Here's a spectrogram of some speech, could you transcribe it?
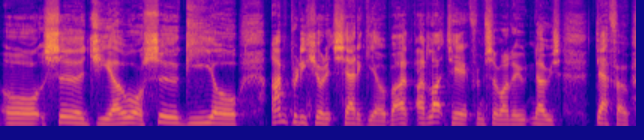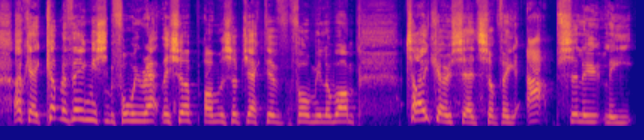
or Sergio or Sergio. I'm pretty sure it's Sergio, but I'd, I'd like to hear it from someone who knows defo. Okay, a couple of things before we wrap this up on the subject of Formula One. Tycho said something absolutely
